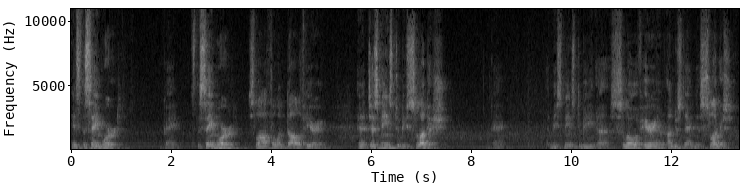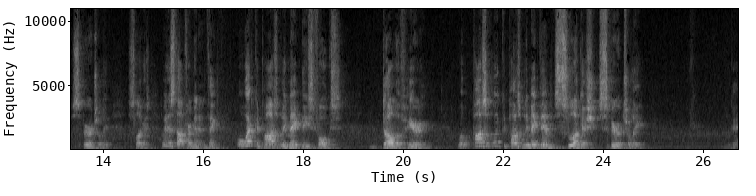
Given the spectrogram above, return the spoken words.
It's the same word. Okay? It's the same word, slothful and dull of hearing. And it just means to be sluggish. Okay? It means to be uh, slow of hearing and understanding, sluggish, spiritually sluggish. Let me just stop for a minute and think. Well, what could possibly make these folks dull of hearing? Well, possibly, what could possibly make them sluggish spiritually? Okay,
